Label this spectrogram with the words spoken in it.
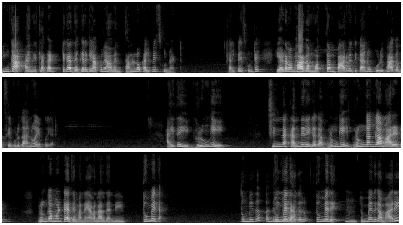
ఇంకా ఆయన ఇట్లా గట్టిగా దగ్గరికి లాక్కుని ఆమెను తనలో కలిపేసుకున్నట్టు. కలిపేసుకుంటే ఎడమ భాగం మొత్తం పార్వతిగాను కుడి భాగం శివుడు గాను అయిపోయారు. అయితే ఈ భృంగి చిన్న కందిరిగగా భృంగి భృంగంగా మారాడు. భృంగం అంటే అదే మన ఏమనాలి దాన్ని తుమ్మెద తుమ్మిద తుమ్మెద. తుమ్మెదే తుమ్మెదగా మారి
